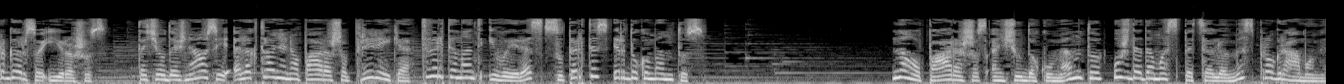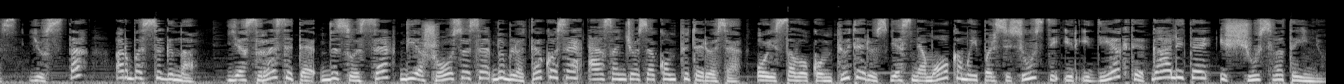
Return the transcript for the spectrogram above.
ar garso įrašus. Tačiau dažniausiai elektroninio parašo prireikia tvirtinant įvairias sutartis ir dokumentus. Na, o parašas ant šių dokumentų uždedamas specialiomis programomis - Justa arba Signa. Jas rasite visuose viešosiuose bibliotekose esančiuose kompiuteriuose, o į savo kompiuterius jas nemokamai parsisiųsti ir įdėkti galite iš šių svetainių.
